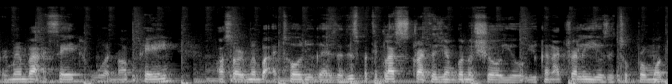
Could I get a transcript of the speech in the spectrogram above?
Remember I said we're not paying also remember I told you guys that this particular strategy I'm going to show you you can actually use it to promote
